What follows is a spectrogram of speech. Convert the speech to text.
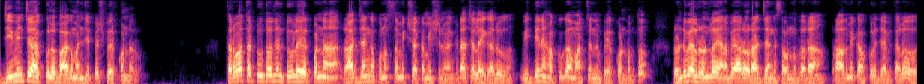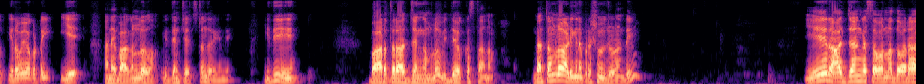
జీవించే హక్కులో భాగమని చెప్పేసి పేర్కొన్నారు. తర్వాత టూ థౌజండ్ టూలో ఏర్పడిన రాజ్యాంగ పునఃసమీక్ష కమిషన్ వెంకటాచలయ్య గారు విద్యని హక్కుగా మార్చని పేర్కొనడంతో రెండు వేల రెండులో ఎనభై ఆరో రాజ్యాంగ సవరణ ద్వారా ప్రాథమిక హక్కుల జాబితాలో ఇరవై ఒకటి ఏ అనే భాగంలో విద్యను చేర్చడం జరిగింది. ఇది భారత రాజ్యాంగంలో విద్య యొక్క స్థానం. గతంలో అడిగిన ప్రశ్నలు చూడండి. ఏ రాజ్యాంగ సవరణ ద్వారా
